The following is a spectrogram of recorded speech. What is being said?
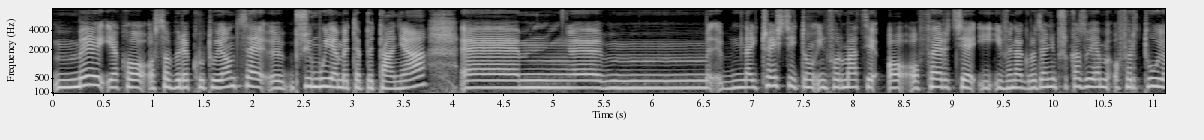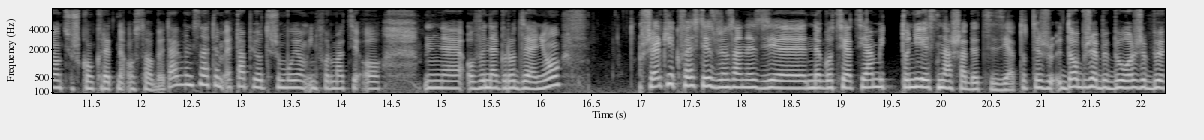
my jako osoby rekrutujące e, przyjmujemy te pytania. Najczęściej tą informację o ofercie i, i wynagrodzeniu przekazujemy ofertując już konkretne osoby, tak? Więc na tym etapie otrzymują informację o, o wynagrodzeniu. Wszelkie kwestie związane z e, negocjacjami to nie jest nasza decyzja. To też dobrze by było, żeby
